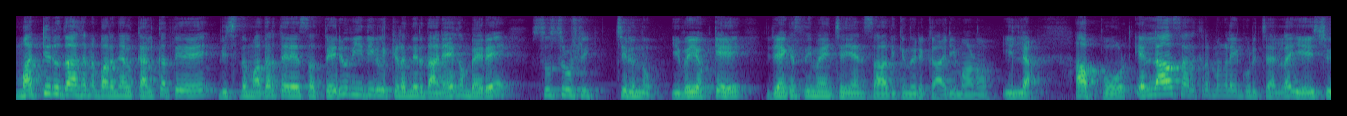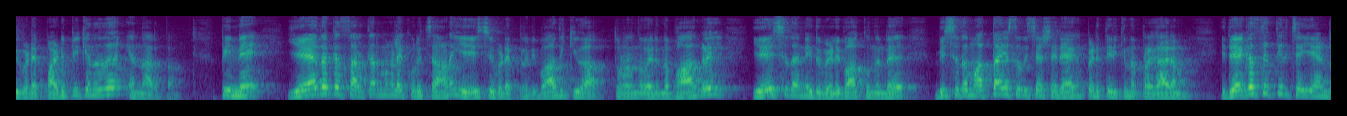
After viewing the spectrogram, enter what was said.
മറ്റൊരു ഉദാഹരണം പറഞ്ഞാൽ കൽക്കത്തയിലെ വിശുദ്ധ മദർ തെരേസ തെരുവീതികളിൽ കിടന്നിരുന്ന അനേകം പേരെ ശുശ്രൂഷിച്ചിരുന്നു. ഇവയൊക്കെ രഹസ്യമായി ചെയ്യാൻ സാധിക്കുന്ന ഒരു കാര്യമാണോ? ഇല്ല. അപ്പോൾ എല്ലാ സൽക്കർമ്മങ്ങളെയും കുറിച്ചല്ല യേശു ഇവിടെ പഠിപ്പിക്കുന്നത് എന്നർത്ഥം. പിന്നെ ഏതൊക്കെ സൽക്കർമ്മങ്ങളെക്കുറിച്ചാണ് യേശു ഇവിടെ പ്രതിപാദിക്കുക? തുടർന്ന് വരുന്ന ഭാഗങ്ങളിൽ യേശു തന്നെ ഇത് വെളിവാക്കുന്നുണ്ട്. വിശുദ്ധ മത്തായി സുവിശേഷം രേഖപ്പെടുത്തിയിരിക്കുന്ന പ്രകാരം രഹസ്യത്തിൽ ചെയ്യേണ്ട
